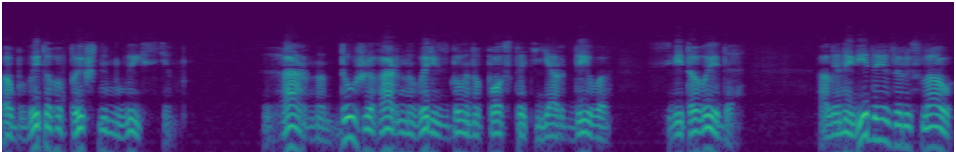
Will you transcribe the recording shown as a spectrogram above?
обвитого пишним листям. Гарно, дуже гарно вирізблено постать Ярдива, світовида, але не відає Зарислав,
